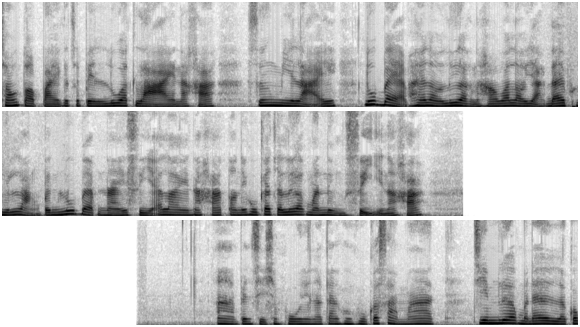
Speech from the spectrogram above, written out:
ช่องต่อไปก็จะเป็นลวดลายนะคะ ซึ่งมีหลายรูปแบบให้เราเลือกนะคะ ว่าเราอยากได้พื้นหลังเป็นรูปแบบไหนสีอะไรนะคะ ตอนนี้ครูก็จะเลือกมาหนึ่งสีนะคะอ่าเป็นสีชมพูนี่แล้วกันคุณครูก็สามารถ จิ้มเลือกมาได้เลยแล้วก็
